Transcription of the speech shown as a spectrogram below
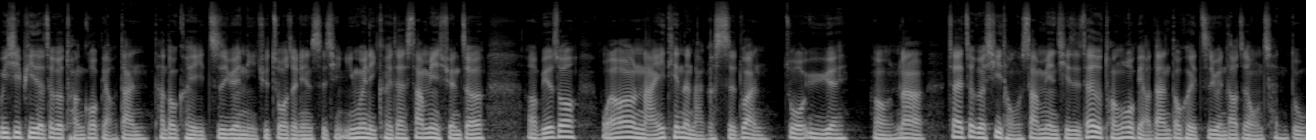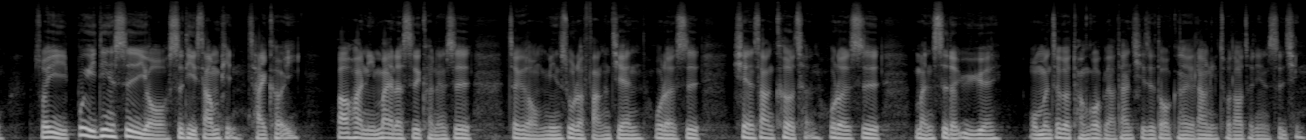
VCP 的这个团购表单它都可以支援你去做这件事情，因为你可以在上面选择呃，比如说我要哪一天的哪个时段做预约哦，那在这个系统上面，其实这个团购表单都可以支援到这种程度。所以不一定是有实体商品才可以，包含你卖的是可能是这种民宿的房间，或者是线上课程，或者是门市的预约。我们这个团购表单其实都可以让你做到这件事情，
